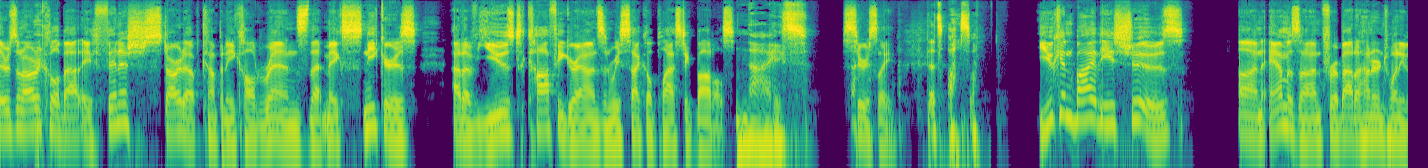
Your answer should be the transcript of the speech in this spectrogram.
There's an article about a Finnish startup company called Rens that makes sneakers out of used coffee grounds and recycled plastic bottles. Nice. Seriously. That's awesome. you can buy these shoes on Amazon for about $120.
